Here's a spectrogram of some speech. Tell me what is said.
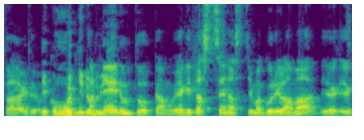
Fakt jo. Jako hodně dobrý. A nejenom to, kámo, jak je ta scéna s těma gorilama, jak, jak,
